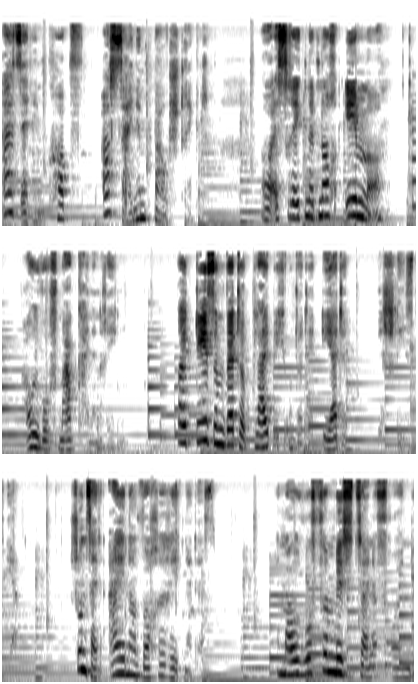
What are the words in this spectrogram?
als er den Kopf aus seinem Bau streckt. Oh, es regnet noch immer. Maulwurf mag keinen Regen. Bei diesem Wetter bleib ich unter der Erde, beschließt er. Schon seit einer Woche regnet es. Der Maulwurf vermisst seine Freunde,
